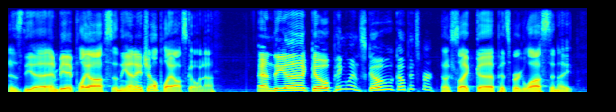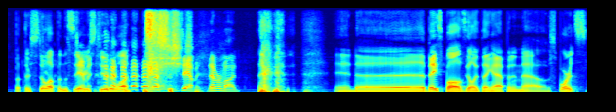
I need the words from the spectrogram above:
is the uh, NBA playoffs and the NHL playoffs going on. And the uh, go Penguins, go go Pittsburgh. It looks like uh, Pittsburgh lost tonight, but they're still up in the series two to one. Damn it. Never mind. and uh, baseball is the only thing happening now. Sports.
